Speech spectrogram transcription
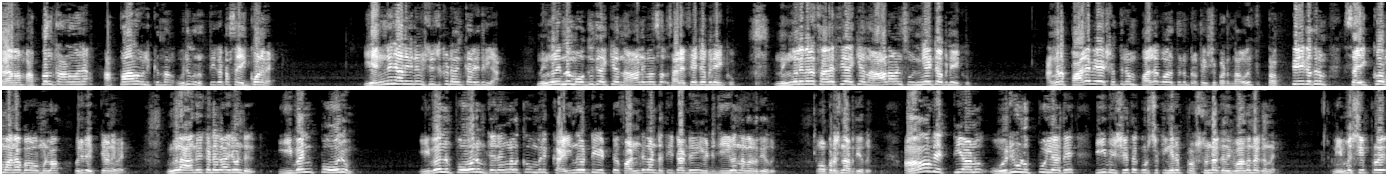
കാരണം അപ്പം കാണുവാൻ അപ്പാന്ന് വിളിക്കുന്ന ഒരു വൃത്തികെട്ട സൈക്കോളവൻ എങ്ങനെയാണ് ഇവനെ വിശ്വസിക്കേണ്ടത് എനിക്കറിയത്തില്ല. നിങ്ങൾ ഇന്ന് മൗദൂദിയാക്കിയ നാളെ ഇവൻ സലഫിയായിട്ട് അഭിനയിക്കും. നിങ്ങൾ ഇവനെ സലഫിയാക്കിയ നാളെ അവൻ സുന്നിയായിട്ട് അഭിനയിക്കും. അങ്ങനെ പല വേഷത്തിലും പല കോലത്തിലും പ്രത്യക്ഷപ്പെടുന്ന ഒരു പ്രത്യേകതരം സൈക്കോ മനോഭാവമുള്ള ഒരു വ്യക്തിയാണ് ഇവൻ. നിങ്ങൾ ആലോചിക്കേണ്ട കാര്യമുണ്ട്. ഇവൻ പോലും ഇവൻ പോലും ജനങ്ങൾക്ക് മുമ്പിൽ കൈനീട്ടിയിട്ട് ഫണ്ട് കണ്ടെത്തിയിട്ടാണ് ഈ ജീവൻ നടത്തിയത് ഓപ്പറേഷൻ നടത്തിയത്. ആ വ്യക്തിയാണ് ഒരു ഉളുപ്പില്ലാതെ ഈ വിഷയത്തെക്കുറിച്ചൊക്കെ ഇങ്ങനെ പ്രശ്നം ഉണ്ടാക്കുന്നത് വിവാദം ഉണ്ടാക്കുന്നത്. നിമശപ്ര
